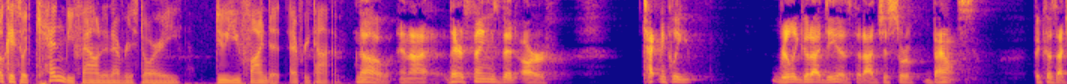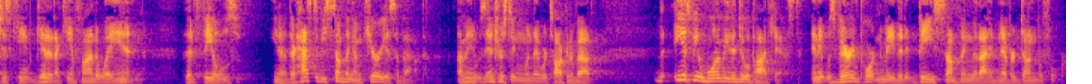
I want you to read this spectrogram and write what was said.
Okay, so it can be found in every story. Do you find it every time? No, and I there are things that are technically really good ideas that I just sort of bounce because I just can't get it. I can't find a way in that feels, you know, there has to be something I'm curious about. I mean, it was interesting when they were talking about ESPN wanted me to do a podcast, and it was very important to me that it be something that I had never done before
